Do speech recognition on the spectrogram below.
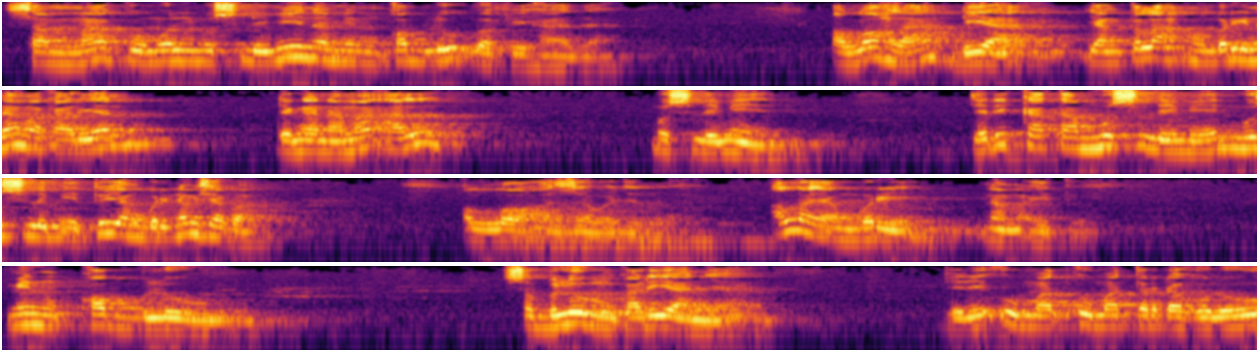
sammakumul muslimina min qablu wa fi hadha." Allah lah dia yang telah memberi nama kalian dengan nama al muslimin. Jadi kata muslimin, muslim itu yang beri nama siapa? Allah Azza wa Jalla. Allah yang beri nama itu. Min qablu. Sebelum kalian ya. Jadi umat-umat terdahulu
